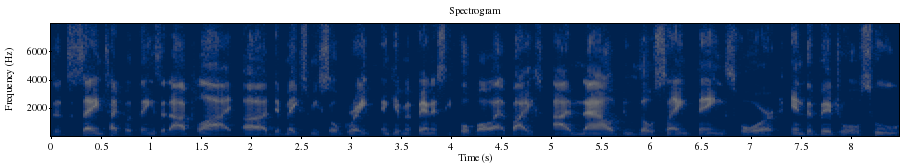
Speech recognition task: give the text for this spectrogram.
the, the same type of things that I apply uh, that makes me so great in giving fantasy football advice. I now do those same things for individuals who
